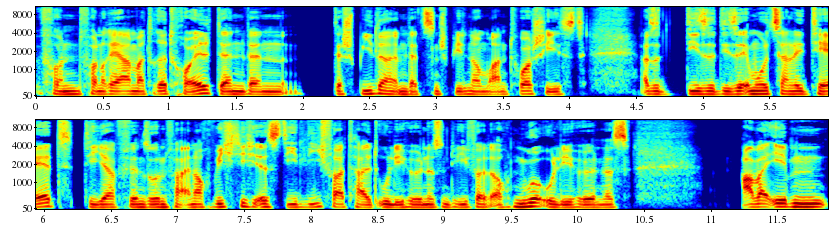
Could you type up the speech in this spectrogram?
von, von Real Madrid heult denn, wenn der Spieler im letzten Spiel nochmal ein Tor schießt. Also diese, diese Emotionalität, die ja für so einen Verein auch wichtig ist, die liefert halt Uli Hoeneß und die liefert auch nur Uli Hoeneß. Aber eben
